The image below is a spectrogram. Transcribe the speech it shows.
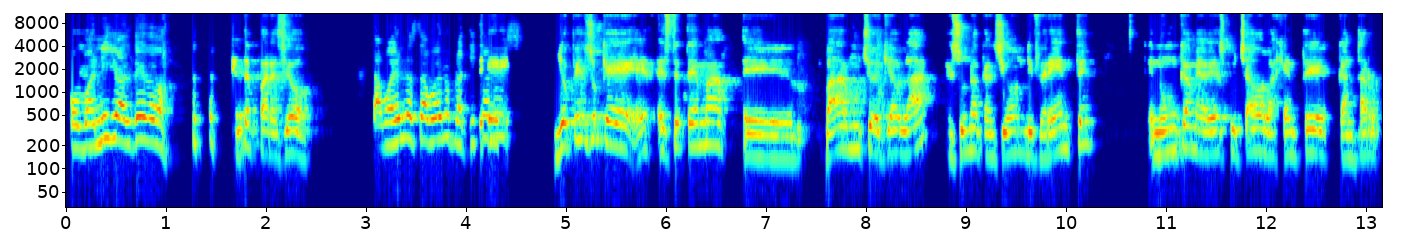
como anillo al dedo. ¿Qué te pareció? Está bueno, está bueno, platícanos. yo pienso que este tema eh, va a dar mucho de qué hablar. Es una canción diferente. Nunca me había escuchado a la gente cantar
